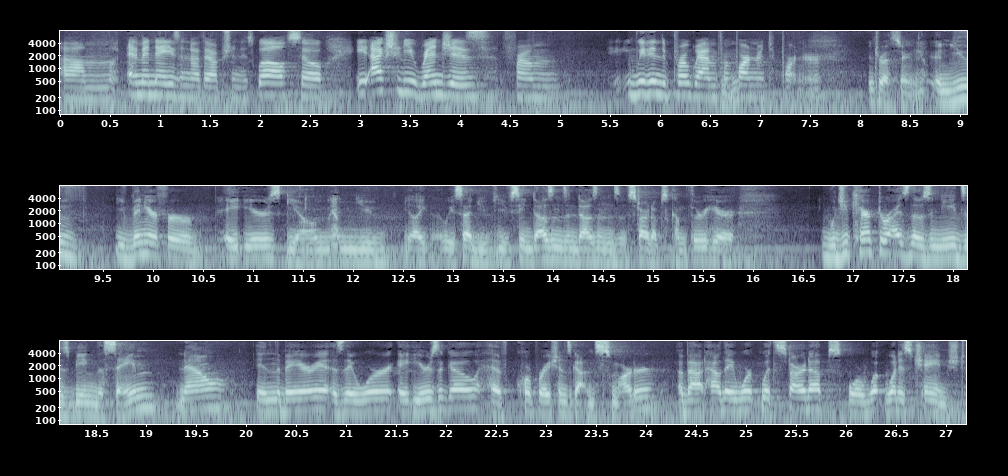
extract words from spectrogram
Um, M&A is another option as well. So it actually ranges from within the program from mm-hmm. partner to partner. Interesting. Yep. And you've you've been here for eight years, Guillaume, yep. and you like we said you've you've seen dozens and dozens of startups come through here. Would you characterize those needs as being the same now in the Bay Area as they were eight years ago? Have corporations gotten smarter about how they work with startups, or what, what has changed?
